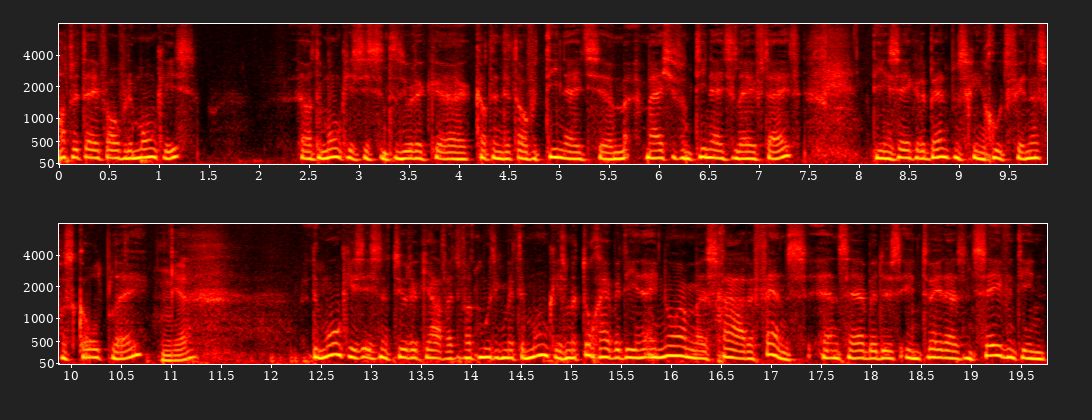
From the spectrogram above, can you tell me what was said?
hadden we het even over de Monkeys. De Monkeys is natuurlijk, eh, ik had het net over teenage, eh, me- meisjes van teenage leeftijd. Die een zekere band misschien goed vinden, zoals Coldplay. Ja. De Monkeys is natuurlijk, ja, wat, wat moet ik met de Monkeys? Maar toch hebben die een enorme schare fans. En ze hebben dus in 2017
